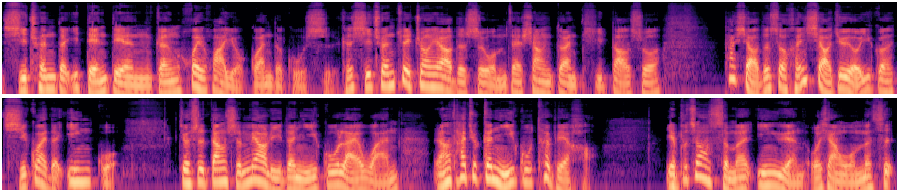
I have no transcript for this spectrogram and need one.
惜春的一点点跟绘画有关的故事。可是惜春最重要的是，我们在上一段提到说，他小的时候很小就有一个奇怪的因果，就是当时庙里的尼姑来玩，然后他就跟尼姑特别好，也不知道什么因缘。我想我们是。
